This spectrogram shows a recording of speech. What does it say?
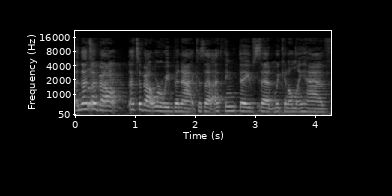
And that's But- about that's about where we've been at because I, I think they've said we can only have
